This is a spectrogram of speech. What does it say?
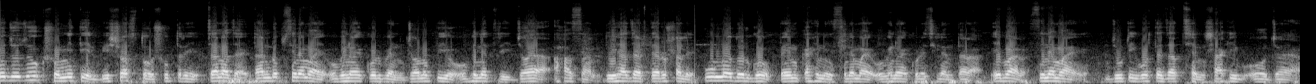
প্রযোজক সমিতির বিশ্বস্ত সূত্রে জানা যায়, তাণ্ডব সিনেমায় অভিনয় করবেন জনপ্রিয় অভিনেত্রী জয়া আহসান দুই হাজার তেরো সালে পূর্ণ দৈর্ঘ্য প্রেম কাহিনী সিনেমায় অভিনয় করেছিলেন তারা। এবার সিনেমায় জুটি করতে যাচ্ছেন সাকিব ও জয়া।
